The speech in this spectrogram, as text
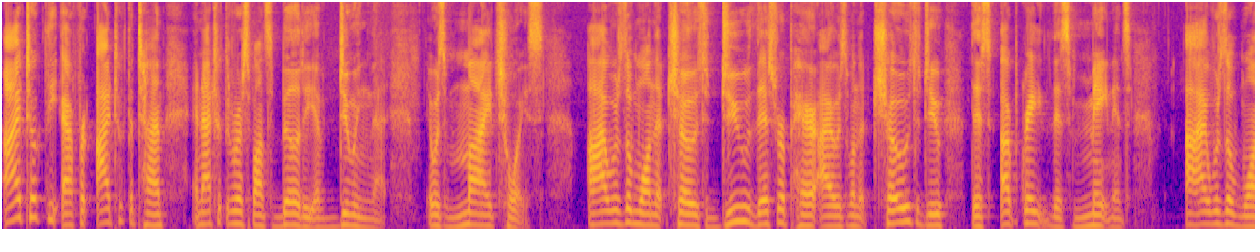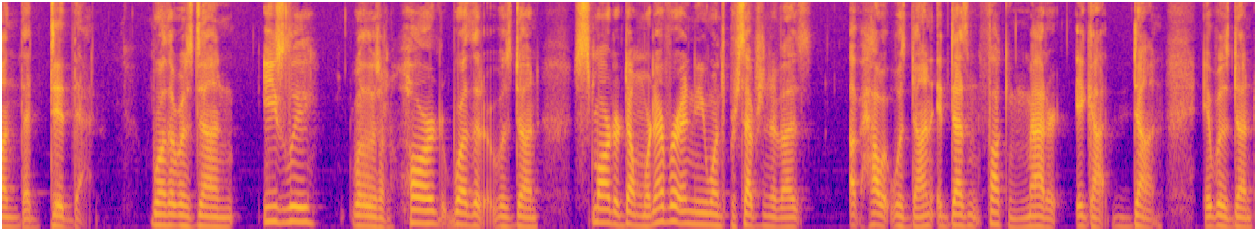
I took the effort, I took the time, and I took the responsibility of doing that. It was my choice. I was the one that chose to do this repair. I was the one that chose to do this upgrade, this maintenance. I was the one that did that. Whether it was done easily, whether it was done hard, whether it was done smart or dumb, whatever anyone's perception of us of how it was done, it doesn't fucking matter. It got done. It was done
